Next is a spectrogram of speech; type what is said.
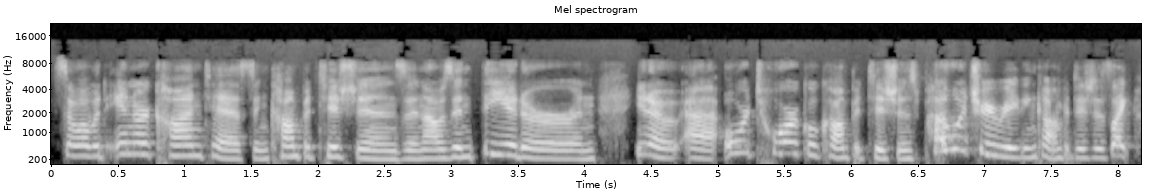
so I would enter contests and competitions and I was in theater and, you know, uh, oratorical competitions, poetry reading competitions. Like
